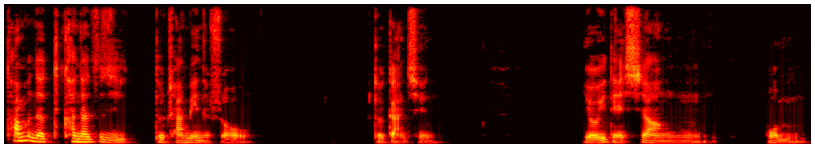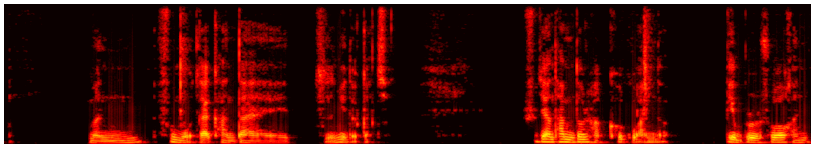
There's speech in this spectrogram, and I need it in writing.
他们的看待自己的产品的时候的感情，有一点像我们们父母在看待子女的感情，实际上他们都是很客观的，并不是说很。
